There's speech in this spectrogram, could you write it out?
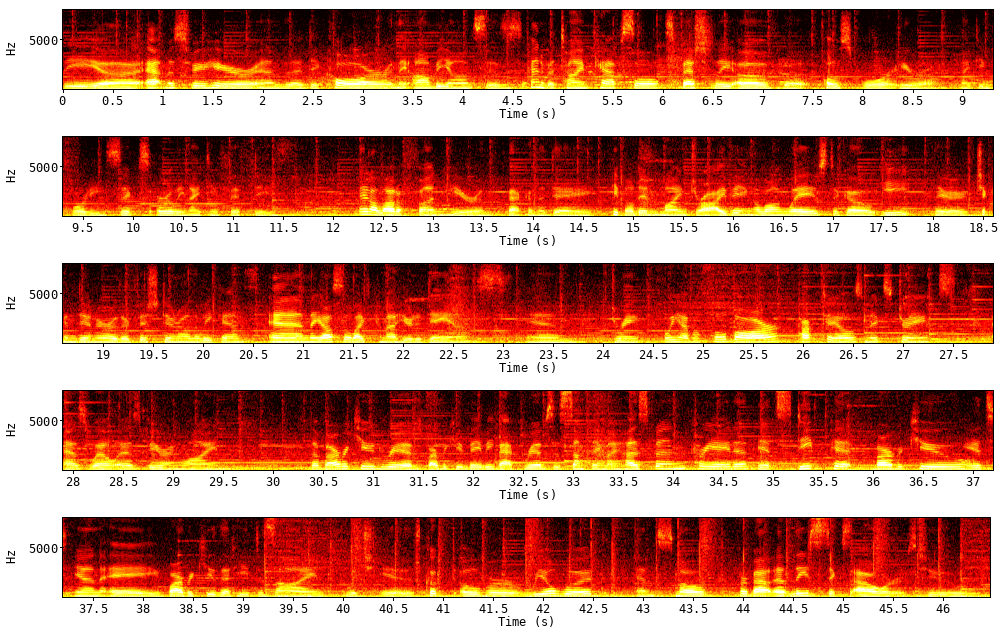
The uh, atmosphere here and the decor and the ambiance is kind of a time capsule, especially of the post-war era, 1946, early 1950s. They had a lot of fun here back in the day. People didn't mind driving a long ways to go eat their chicken dinner or their fish dinner on the weekends. And they also like to come out here to dance and drink. We have a full bar, cocktails, mixed drinks, as well as beer and wine. The barbecued ribs, barbecued baby back ribs is something my husband created. It's deep pit barbecue. It's in a barbecue that he designed, which is cooked over real wood and smoke for about at least six hours to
